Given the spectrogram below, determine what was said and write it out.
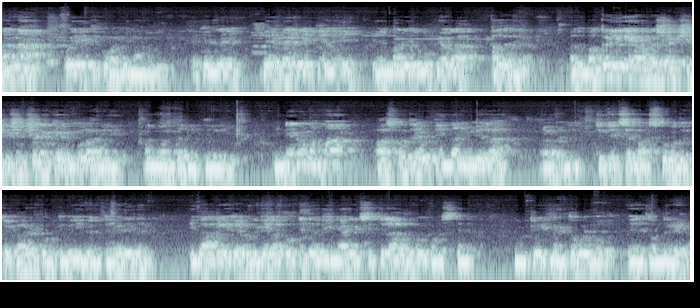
ನನ್ನ ವೈಯಕ್ತಿಕವಾಗಿ ನಾನು ಯಾಕೆಂದರೆ ಬೇರೆ ಬೇರೆ ರೀತಿಯಲ್ಲಿ ಏನು ಮಾಡಿದ್ರು ಉಪಯೋಗ ಆಗೋದಿಲ್ಲ. ಅದು ಮಕ್ಕಳಿಗೆ ಅವರ ಶೈಕ್ಷಣಿಕ ಶಿಕ್ಷಣಕ್ಕೆ ಅನುಕೂಲ ಆಗಲಿ ಅನ್ನುವಂಥ ರೀತಿಯಲ್ಲಿ. ಇನ್ನೇನು ನಮ್ಮ ಆಸ್ಪತ್ರೆ ವತಿಯಿಂದ ನಿಮಗೆಲ್ಲ ಚಿಕಿತ್ಸೆ ಮಾಡಿಸ್ಕೊಳ್ಳೋದಕ್ಕೆ ಕಾರ್ಡ್ ಕೊಡ್ತೀವಿ ಇದಂತ ಹೇಳಿದ್ದೇನೆ. ಈಗಾಗಲೇ ಕೆಲವರಿಗೆಲ್ಲ ಕೊಟ್ಟಿದ್ದೇವೆ ಇನ್ಯಾರಿಗೆ ಸಿಕ್ಕಿಲ್ಲ ಅವ್ರಿಗೂ ಕೊಡಿಸ್ತೇನೆ. ನೀವು ಟ್ರೀಟ್ಮೆಂಟ್ ತಗೊಳ್ಬೋದು ಏನು ತೊಂದರೆ ಇಲ್ಲ.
